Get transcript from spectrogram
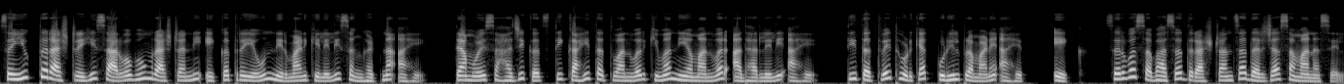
संयुक्त राष्ट्रे ही सार्वभौम राष्ट्रांनी एकत्र येऊन निर्माण केलेली संघटना आहे. त्यामुळे साहजिकच ती काही तत्वांवर किंवा नियमांवर आधारलेली आहे. ती तत्वे थोडक्यात पुढीलप्रमाणे आहेत. एक सर्व सभासद राष्ट्रांचा दर्जा समान असेल.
